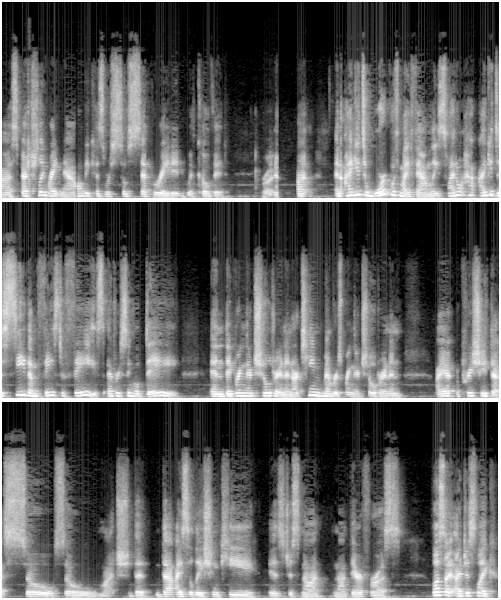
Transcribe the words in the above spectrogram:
uh, especially right now because we're so separated with COVID. Right. You know? and I get to work with my family, so I don't. Ha- I get to see them face to face every single day, and they bring their children, and our team members bring their children, and I appreciate that so so much. That that isolation key is just not not there for us Plus, I, I just like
